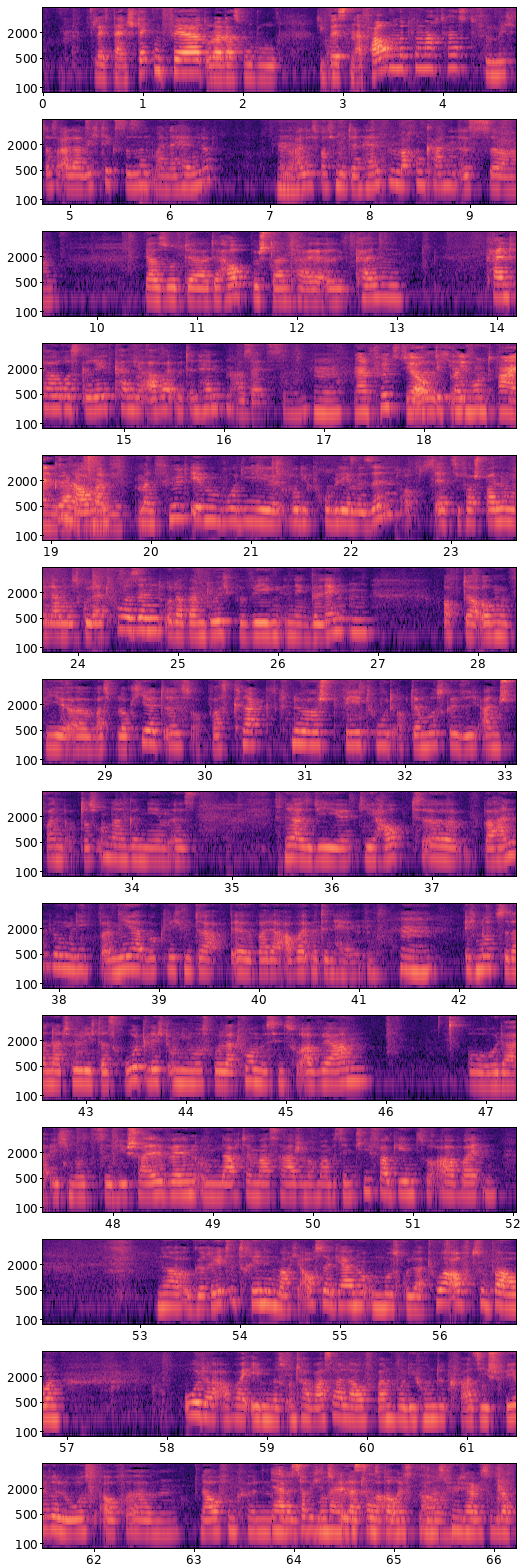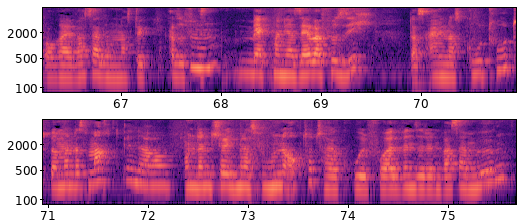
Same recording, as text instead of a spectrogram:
vielleicht dein Steckenpferd oder das, wo du die besten Erfahrungen mitgemacht hast? Für mich das Allerwichtigste sind meine Hände. Also mhm. alles, was ich mit den Händen machen kann, ist äh, ja so der, der Hauptbestandteil. Also kein, kein teures Gerät kann die Arbeit mit den Händen ersetzen. Hm. Dann fühlst du ja auch dich in den Hund rein. Genau, man, man fühlt eben, wo die, wo die Probleme sind, ob es jetzt die Verspannungen in der Muskulatur sind oder beim Durchbewegen in den Gelenken, ob da irgendwie äh, was blockiert ist, ob was knackt, knirscht, wehtut, ob der Muskel sich anspannt, ob das unangenehm ist. Ja, also die, die Hauptbehandlung äh, liegt bei mir wirklich mit der, äh, bei der Arbeit mit den Händen. Mhm. Ich nutze dann natürlich das Rotlicht, um die Muskulatur ein bisschen zu erwärmen. Oder ich nutze die Schallwellen, um nach der Massage noch mal ein bisschen tiefer gehen zu arbeiten. Na, Gerätetraining mache ich auch sehr gerne, um Muskulatur aufzubauen. Oder aber eben das Unterwasserlaufband, wo die Hunde quasi schwerelos auch ähm, laufen können. Ja, das habe ich in der Insta-Story Das finde ich, habe ich so gedacht, oh geil, Wassergymnastik. Also mhm. merkt man ja selber für sich, dass einem das gut tut, wenn man das macht. Genau. Und dann stelle ich mir das für Hunde auch total cool vor, also wenn sie denn Wasser mögen.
